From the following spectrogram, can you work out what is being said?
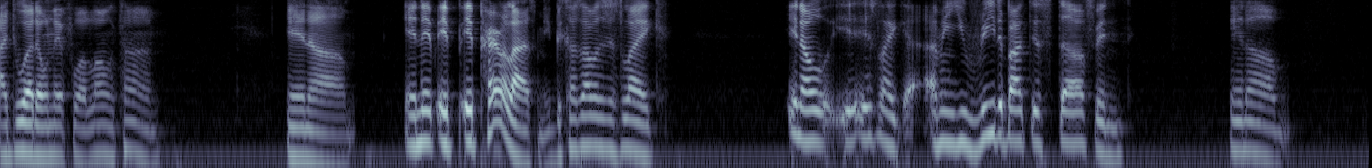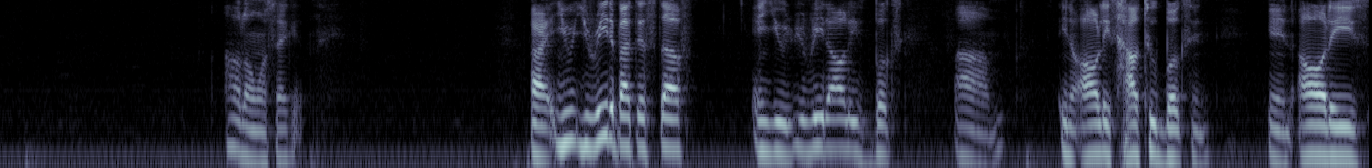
I dwelled on it for a long time, and um, and it, it it paralyzed me because I was just like, you know, it's like I mean, you read about this stuff and and um, hold on one second. All right, you you read about this stuff and you you read all these books, um, you know, all these how to books and and all these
